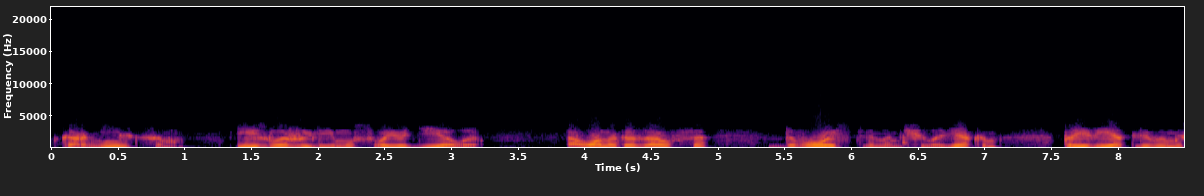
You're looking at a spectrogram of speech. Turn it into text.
кормильцем, и изложили ему свое дело, а он оказался двойственным человеком, приветливым и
